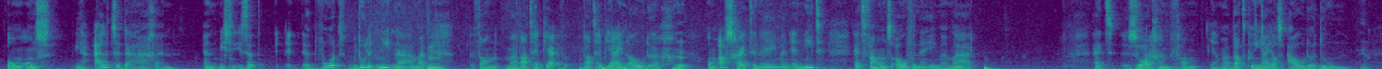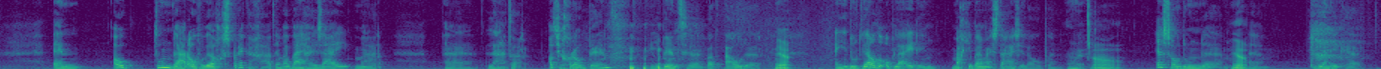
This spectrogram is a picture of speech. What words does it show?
Om ons ja, uit te dagen. En misschien is dat, het woord bedoel ik niet na, maar Mhm. van, maar wat heb jij, wat heb jij nodig Ja. om afscheid te nemen? En niet het van ons overnemen, maar het zorgen van, ja, maar wat kun jij als ouder doen? Ja. En ook toen daarover wel gesprekken gaat en waarbij hij zei, maar eh, later, als je groot bent en je bent eh, wat ouder Ja. en je doet wel de opleiding, mag je bij mij stage lopen. Oh. En zodoende Ja. eh, ben ik. eh,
